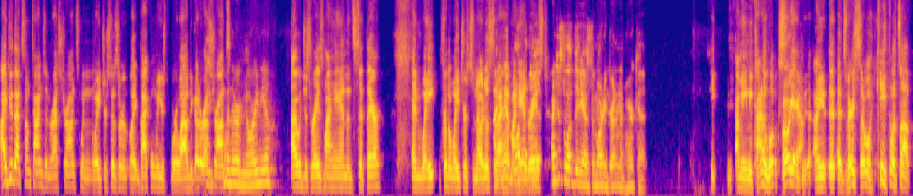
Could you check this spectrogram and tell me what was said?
I do that sometimes in restaurants when waitresses are like back when we used, were allowed to go to restaurants. when they're ignoring you. I would just raise my hand and sit there and wait for the waitress to notice that I, just had my hand that he- raised. I just love that he has the Marty Brennaman haircut. He, I mean, he kind of looks. Oh, yeah. I mean, it, it's very similar. Keith, what's up?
